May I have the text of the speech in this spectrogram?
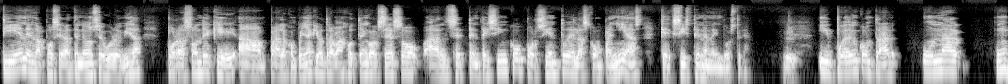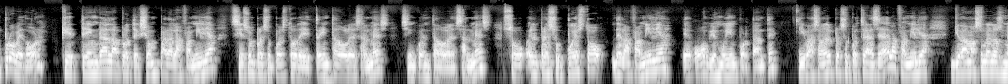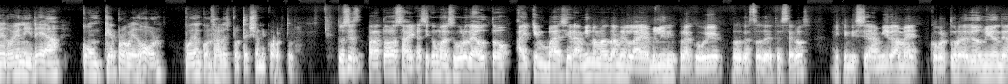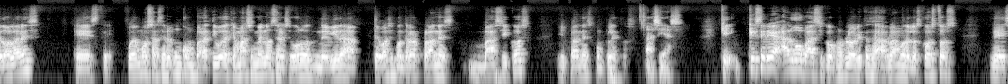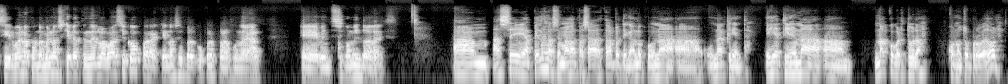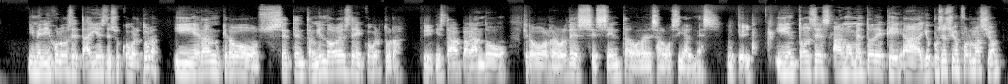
tienen la posibilidad de tener un seguro de vida por razón de que ah, para la compañía que yo trabajo tengo acceso al 75% de las compañías que existen en la industria. Y puedo encontrar una, un proveedor que tenga la protección para la familia si es un presupuesto de 30 dólares al mes, 50 dólares al mes. So, el presupuesto de la familia, eh, obvio, es muy importante. Y basado en el presupuesto de la necesidad de la familia, yo más o menos me doy una idea con qué proveedor puedo encontrarles protección y cobertura. Entonces, para todos hay, así como el seguro de auto, hay quien va a decir, a mí nomás dame liability para cubrir los gastos de terceros. Hay quien dice, a mí dame cobertura de un millón de dólares. Este, podemos hacer un comparativo de que más o menos en el seguro de vida te vas a encontrar planes básicos y planes completos. Así es. ¿Qué, qué sería algo básico? Por ejemplo, ahorita hablamos de los costos de decir, bueno, cuando menos quiero tener lo básico para que no se preocupe por el funeral. 25 eh, mil dólares. hace apenas la semana pasada estaba platicando con una, una clienta. Ella tiene una, una cobertura con otro proveedor y me dijo los detalles de su cobertura. Y eran, creo, 70 mil dólares de cobertura. Y estaba pagando, creo, alrededor de 60 dólares, algo así al mes. Okay. Y entonces, al momento de que ah, yo puse su información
